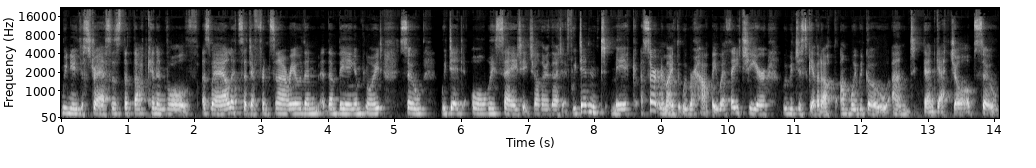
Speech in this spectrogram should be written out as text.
we knew the stresses that that can involve as well. It's a different scenario than than being employed. So we did always say to each other that if we didn't make a certain amount that we were happy with each year, we would just give it up and we would go and then get jobs. So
